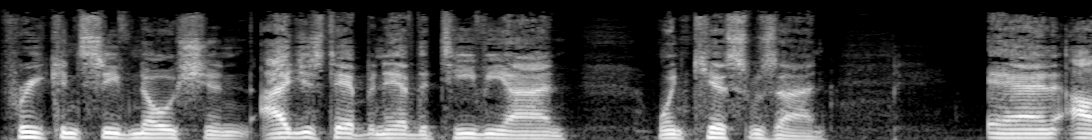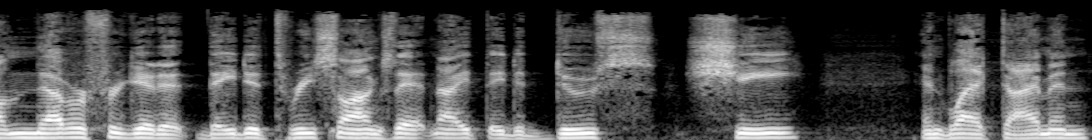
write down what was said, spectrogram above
preconceived notion. I just happened to have the TV on when Kiss was on. And I'll never forget it. They did three songs that night. They did Deuce, She, and Black Diamond.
